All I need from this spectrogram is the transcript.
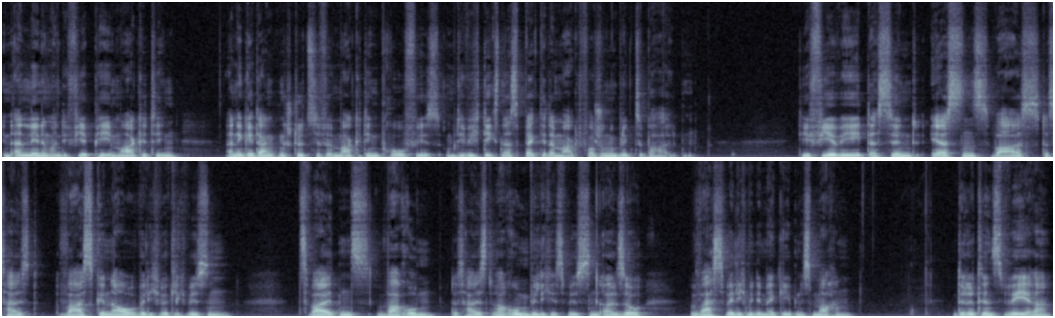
in Anlehnung an die 4P im Marketing, eine Gedankenstütze für Marketingprofis, um die wichtigsten Aspekte der Marktforschung im Blick zu behalten. Die 4W, das sind erstens was, das heißt, was genau will ich wirklich wissen? Zweitens, warum, das heißt, warum will ich es wissen, also was will ich mit dem Ergebnis machen? Drittens, wer,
